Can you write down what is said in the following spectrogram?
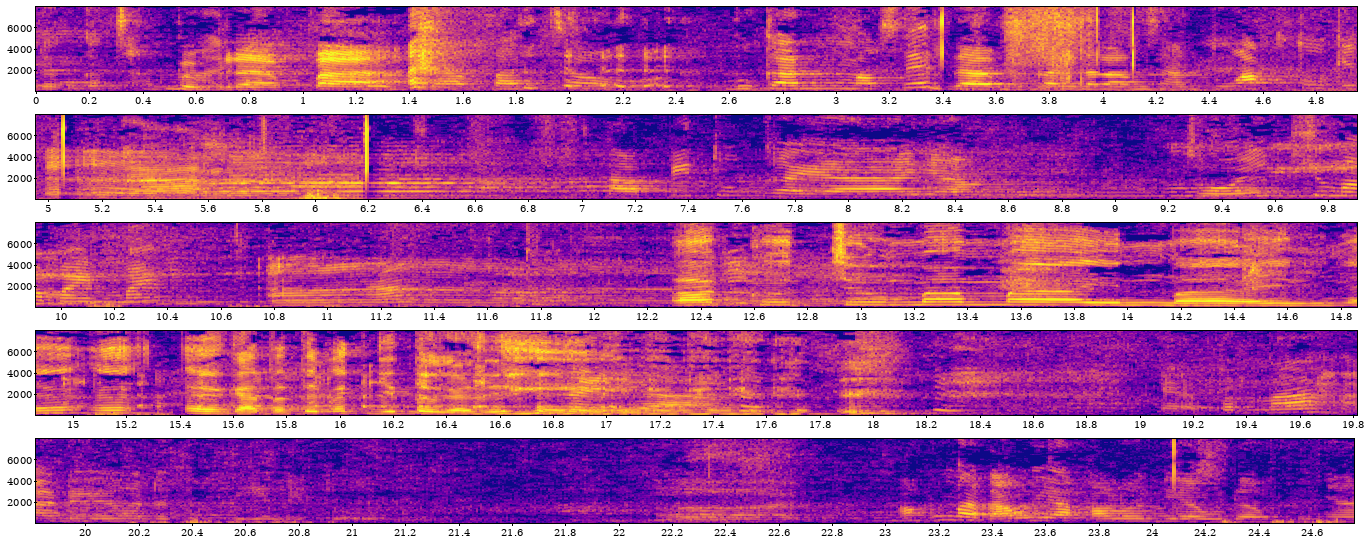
deket, sama Beberapa. beberapa cowok. Bukan maksudnya bukan dalam satu waktu gitu enggak. Tapi tuh kayak yang cowoknya cuma main-main. Ah, Aku cuma main-main. Eh, eh, eh kata tipet gitu gak sih? Kayak pernah ada yang deketin itu. Eh, aku nggak tahu ya kalau dia udah punya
